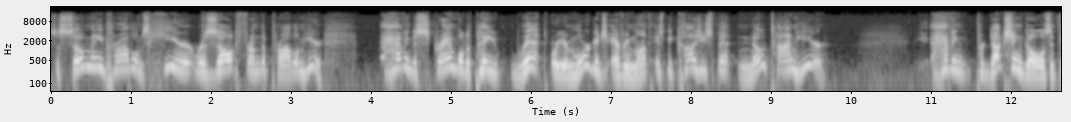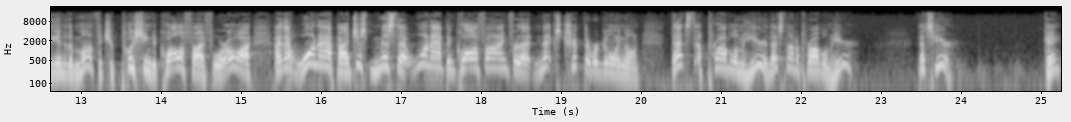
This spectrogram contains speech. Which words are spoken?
So, so many problems here result from the problem here. Having to scramble to pay rent or your mortgage every month is because you spent no time here. Having production goals at the end of the month that you're pushing to qualify for. Oh, I, I that one app, I just missed that one app in qualifying for that next trip that we're going on. That's a problem here. That's not a problem here. That's here. Okay?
